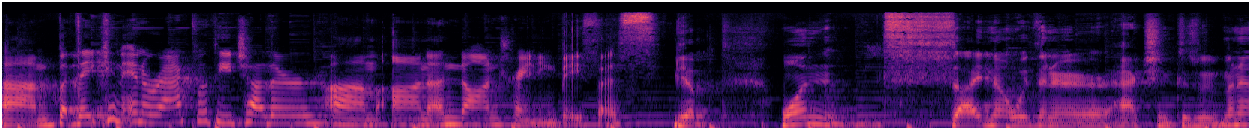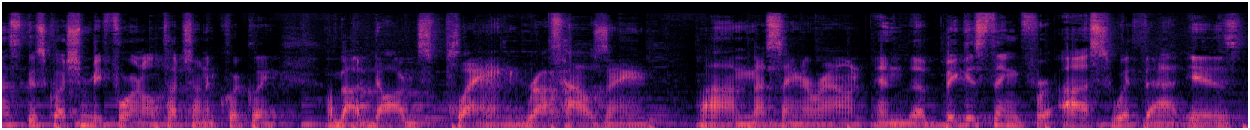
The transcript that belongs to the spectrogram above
Um, but they can interact with each other um, on a non training basis. Yep. One side note with interaction, because we've been asked this question before, and I'll touch on it quickly about dogs playing, roughhousing, um, messing around. And the biggest thing for us with that is,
